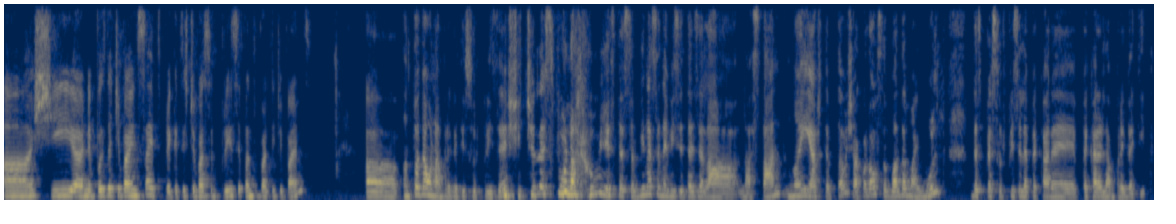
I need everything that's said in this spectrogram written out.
uh, și ne poți da ceva insight, pregătiți ceva surprize pentru participanți? Uh, întotdeauna am pregătit surprize și ce le spun acum este să vină să ne viziteze la, la stand. Noi îi așteptăm și acolo o să vadă mai mult despre surprizele pe care, pe care le-am pregătit.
